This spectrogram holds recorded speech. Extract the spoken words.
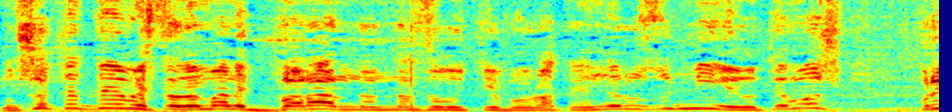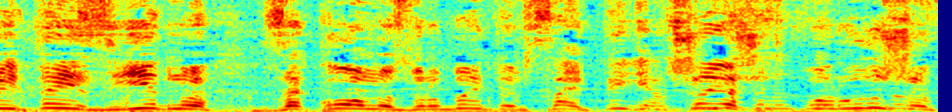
Ну що ти дивишся на мене як баран на, на золоті ворота? Я не розумію. Ну ти можеш прийти згідно закону, зробити все. Ти, якщо я щось порушив,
